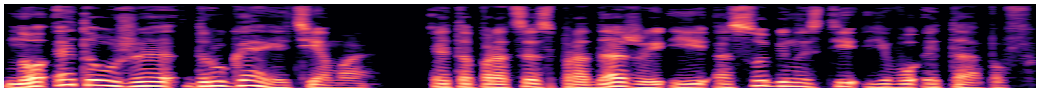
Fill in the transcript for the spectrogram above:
Но это уже другая тема. Это процесс продажи и особенности его этапов.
